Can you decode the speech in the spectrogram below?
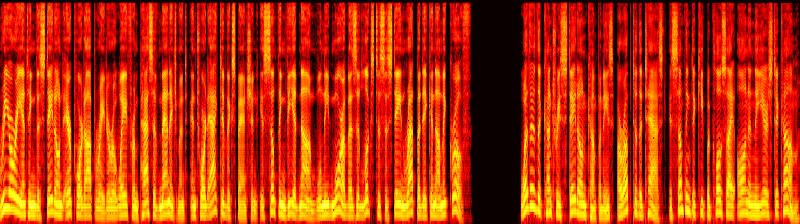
Reorienting the state owned airport operator away from passive management and toward active expansion is something Vietnam will need more of as it looks to sustain rapid economic growth. Whether the country's state owned companies are up to the task is something to keep a close eye on in the years to come.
